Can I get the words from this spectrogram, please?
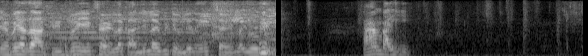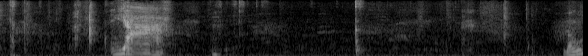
या बाई आता आखरीत बाई एक साईडला कालीला बी ठेवले ना एक साईडला योगी थांब बाई. या. बघू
